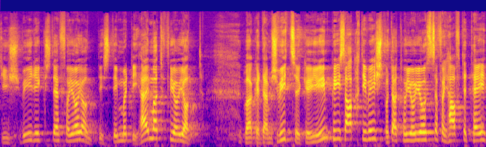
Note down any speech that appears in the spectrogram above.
Die schwierigste für Jojant ist immer die Heimat für Jojant wegen dem Schweizer Greenpeace-Aktivist, der dort Jujussen verhaftet hat,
